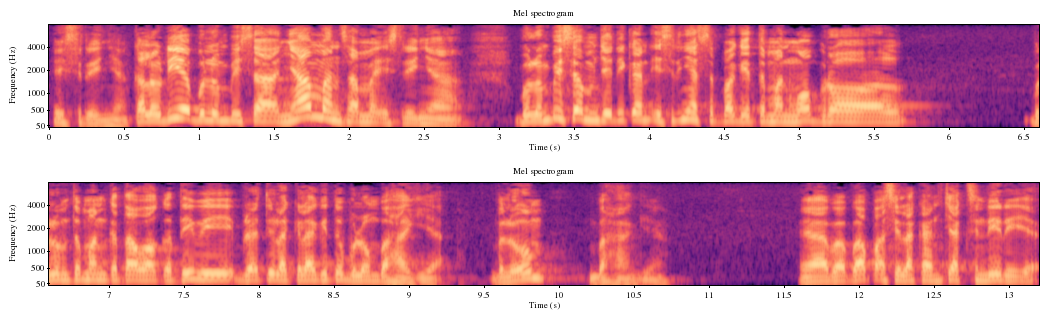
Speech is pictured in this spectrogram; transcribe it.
istrinya. Kalau dia belum bisa nyaman sama istrinya, belum bisa menjadikan istrinya sebagai teman ngobrol, belum teman ketawa ke TV, berarti laki-laki itu belum bahagia. Belum bahagia. Ya, Bapak-bapak silakan cek sendiri ya.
